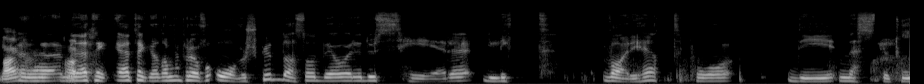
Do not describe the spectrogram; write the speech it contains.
Nei? Eh, Men jeg, tenk, jeg tenker at han må prøve å få overskudd. Da. Så det å redusere litt varighet på de neste to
